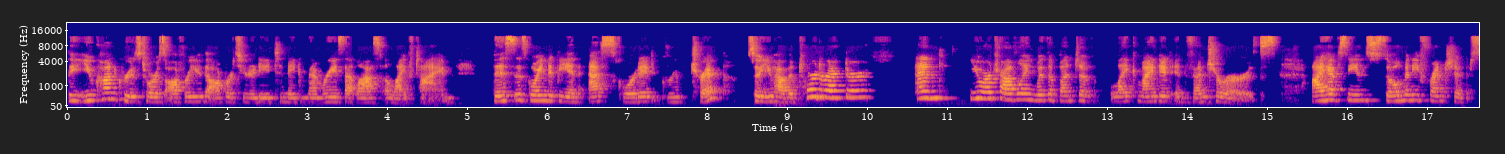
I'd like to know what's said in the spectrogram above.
the Yukon Cruise Tours offer you the opportunity to make memories that last a lifetime. This is going to be an escorted group trip so you have a tour director and you are traveling with a bunch of like minded adventurers. I have seen so many friendships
